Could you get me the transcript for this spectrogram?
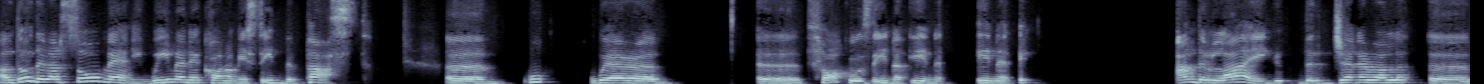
although there are so many women economists in the past um, who were um, uh, focused in in in underlying the general uh,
